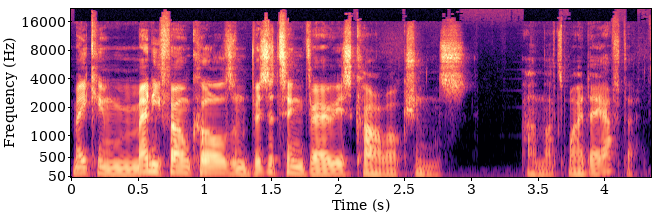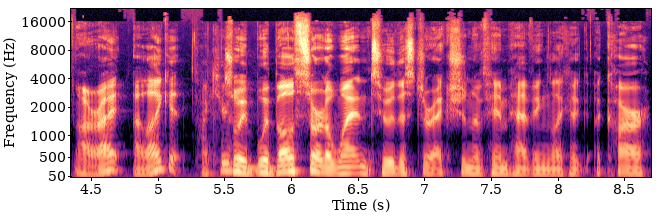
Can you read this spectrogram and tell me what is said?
making many phone calls and visiting various car auctions. And that's my day after. All right, I like it. Thank you. So we, we both sort of went into this direction of him having like a, a car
